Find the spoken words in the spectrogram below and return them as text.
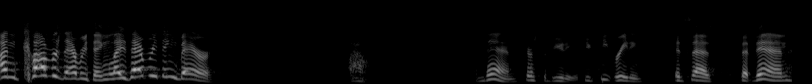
uncovers everything, lays everything bare. Wow. And then, here's the beauty. If you keep reading, it says that then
